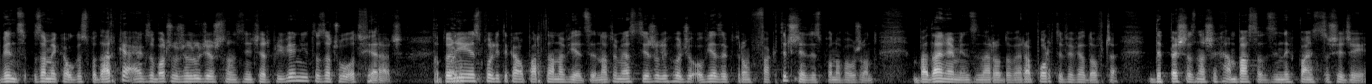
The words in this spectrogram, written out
więc zamykał gospodarkę, a jak zobaczył, że ludzie już są zniecierpliwieni, to zaczął otwierać. To, nie jest polityka oparta na wiedzy. Natomiast jeżeli chodzi o wiedzę, którą faktycznie dysponował rząd, badania międzynarodowe, raporty wywiadowcze, depesze z naszych ambasad, z innych państw, co się dzieje,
